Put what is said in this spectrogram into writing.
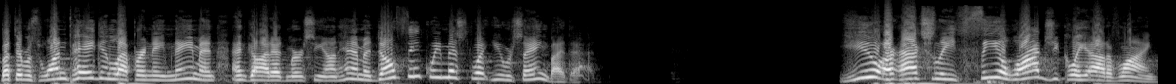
but there was one pagan leper named Naaman, and God had mercy on him. And don't think we missed what you were saying by that. You are actually theologically out of line.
